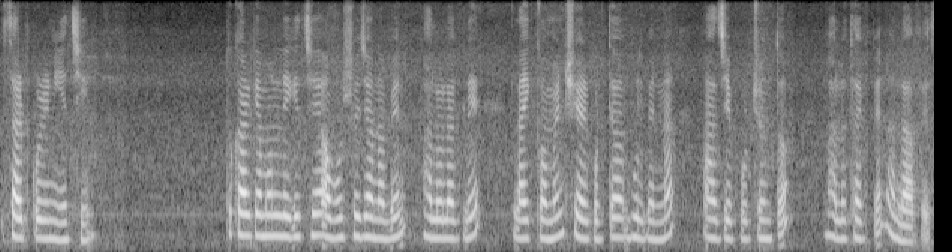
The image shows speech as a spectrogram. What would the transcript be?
সার্ভ করে নিয়েছি। তো কার কেমন লেগেছে অবশ্যই জানাবেন। ভালো লাগলে লাইক কমেন্ট শেয়ার করতে ভুলবেন না। আজ এ পর্যন্ত ভালো থাকবেন। আল্লাহ হাফেজ।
